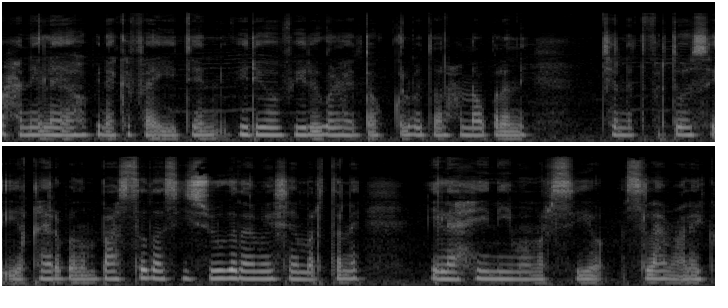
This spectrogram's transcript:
Waxaan ilayaa hub inaa ka faa'iideen video video intaa ku kulmi doona waxaa noo balanay jannad iyo kheyr badan baastadaas iyo suugada meesha martane ilaahayniima marsiiyo. Asalaamu calaykum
